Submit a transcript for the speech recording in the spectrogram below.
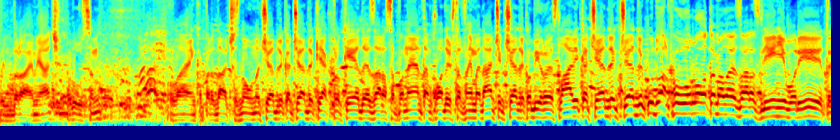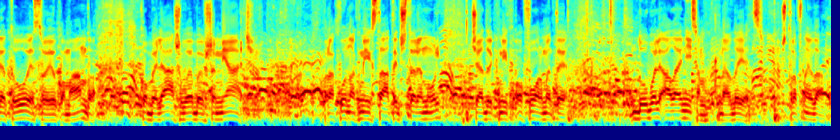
відбирає м'яч. Русин. Легенька передача знову на Чедрика. Чедрик як прокидає зараз опонента. Входить в штрафний майданчик. Чедрик обігрує Славіка. Чедрик, Чедрик, удар поворотом, але зараз лінії воріт рятує свою команду. Кобеляш вибивши м'яч. Рахунок міг стати 4-0. Чедрик міг оформити дубль, але ні, не вдається. Штрафний удар.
